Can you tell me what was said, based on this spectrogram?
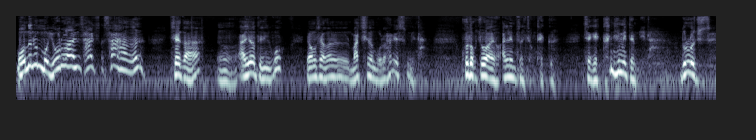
오늘은 뭐 이러한 사, 사항을 제가 어, 알려드리고 영상을 마치는 걸로 하겠습니다. 구독, 좋아요, 알림 설정, 댓글 제게 큰 힘이 됩니다. 눌러주세요.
